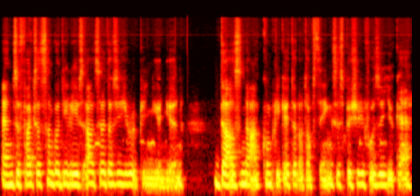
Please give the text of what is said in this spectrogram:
And the fact that somebody lives outside of the European Union does now complicate a lot of things, especially for the UK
